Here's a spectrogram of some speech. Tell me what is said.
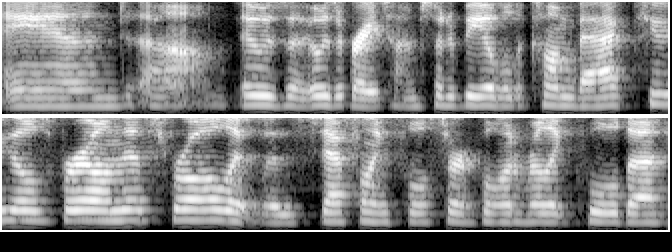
and um, it was a, it was a great time. So to be able to come back to Hillsboro in this role, it was definitely full circle and really cool to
